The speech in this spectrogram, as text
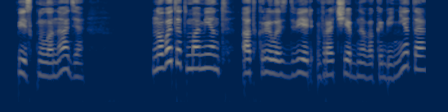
— пискнула Надя, но в этот момент открылась дверь врачебного кабинета,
